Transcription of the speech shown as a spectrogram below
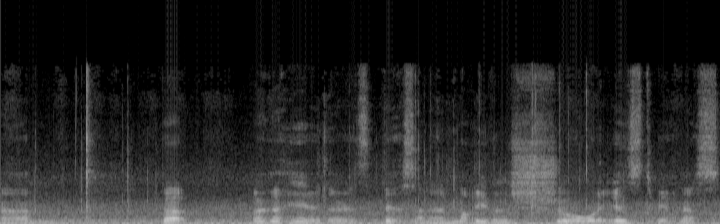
Um, but over here there is this, and I'm not even sure what it is to be honest.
